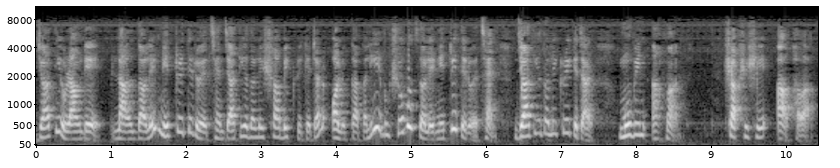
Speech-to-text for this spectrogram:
জাতীয় রাউন্ডে। লাল দলের নেতৃত্বে রয়েছেন জাতীয় দলের সাবেক ক্রিকেটার অলোক কাপালি এবং সবুজ দলের নেতৃত্বে রয়েছেন জাতীয় দলের ক্রিকেটার মুবিন আহমদ। সবশেষে আবহাওয়া।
